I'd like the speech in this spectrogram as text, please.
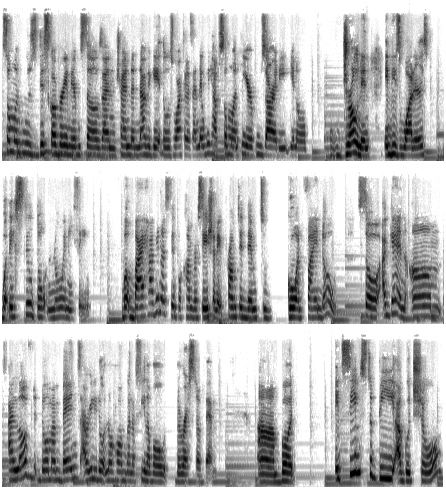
someone who's discovering themselves and trying to navigate those waters. And then we have someone here who's already, you know, drowning in these waters, but they still don't know anything. But by having a simple conversation, it prompted them to go and find out. So again, um, I loved Dome and Benz. I really don't know how I'm gonna feel about the rest of them. Um, but it seems to be a good show.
